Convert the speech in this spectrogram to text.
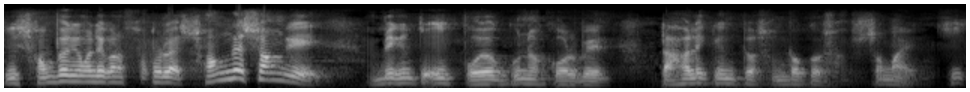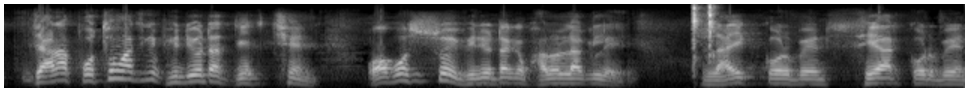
যদি সম্পর্কের মধ্যে কোনো ফাটল হয়, সঙ্গে সঙ্গে আপনি কিন্তু এই প্রয়োগগুলো করবেন। তাহলে কিন্তু সম্পর্ক সবসময় যারা প্রথম আজকে ভিডিওটা দেখছেন, অবশ্যই ভিডিওটাকে ভালো লাগলে লাইক করবেন, শেয়ার করবেন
